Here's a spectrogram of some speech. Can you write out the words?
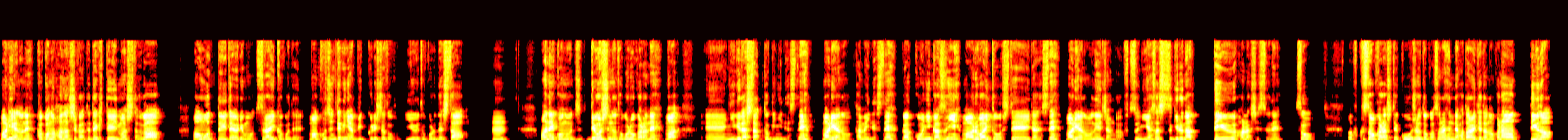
マリアのね、過去の話が出てきていましたが、まあ、思っていたよりも辛い過去で、まあ、個人的にはびっくりしたというところでした。うん。まあね、この両親のところからね、まあ、えー、逃げ出した時にですね、マリアのためにですね、学校に行かずに、まあ、アルバイトをしていたですね、マリアのお姉ちゃんが普通に優しすぎるなっていう話ですよね。そう。服装からして工場とかその辺で働いてたのかなっていうのは、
